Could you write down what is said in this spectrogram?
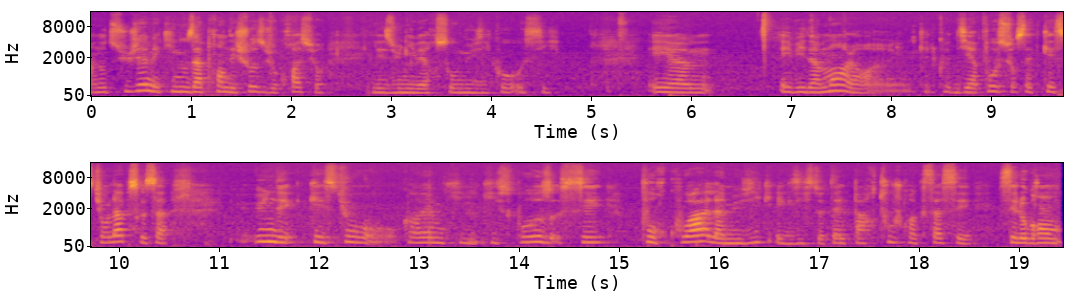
un, autre sujet, mais qui nous apprend des choses, je crois, sur les universaux musicaux aussi. Et euh, évidemment, alors quelques diapos sur cette question-là, parce que ça, une des questions quand même qui, qui se pose, c'est pourquoi la musique existe-t-elle partout? Je crois que ça, c'est le grand.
